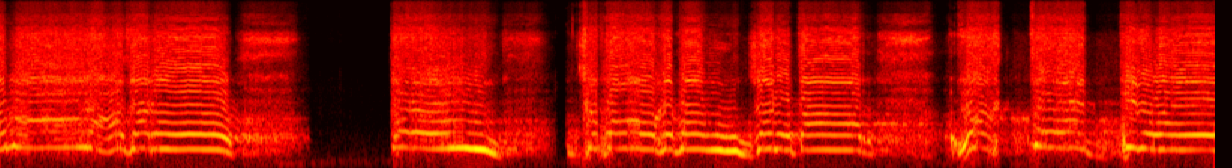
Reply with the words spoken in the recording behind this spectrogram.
আমার হাজারো তরুণ, যুবক এবং জনতার রক্তের বিনিময়ে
